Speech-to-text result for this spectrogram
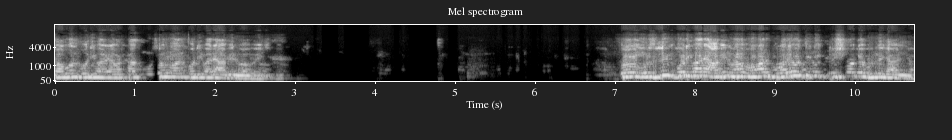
জবন পরিবারে, অর্থাৎ মুসলমান পরিবারে আবির্ভাব হয়েছে তো মুসলিম পরিবারে আবির্ভাব হওয়ার পরেও তিনি কৃষ্ণকে ভুলে যাননি।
